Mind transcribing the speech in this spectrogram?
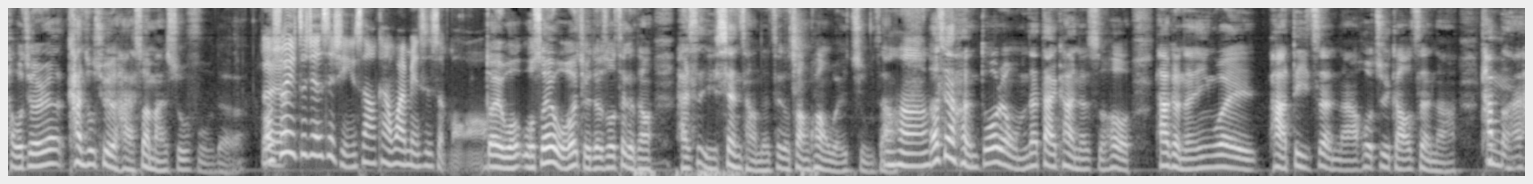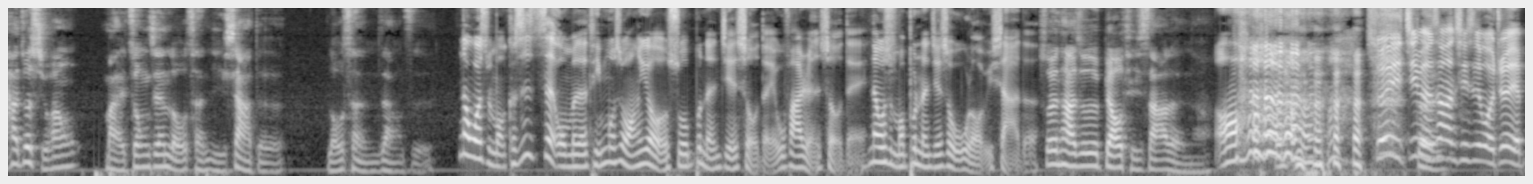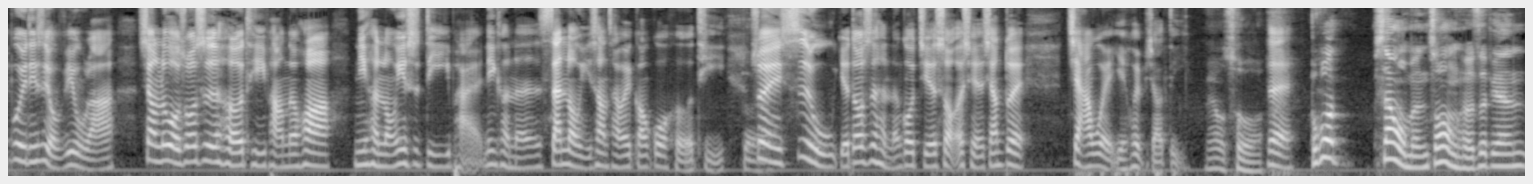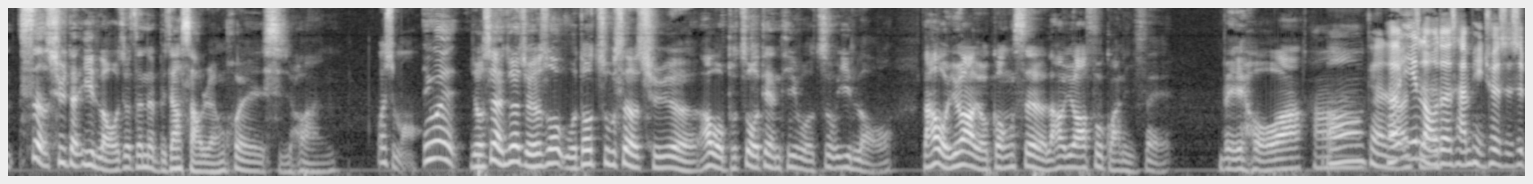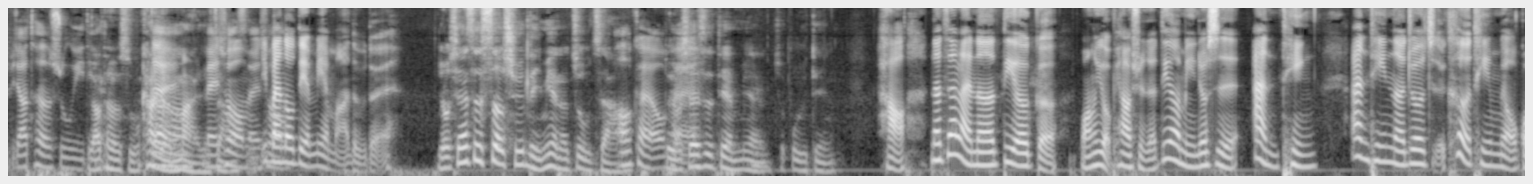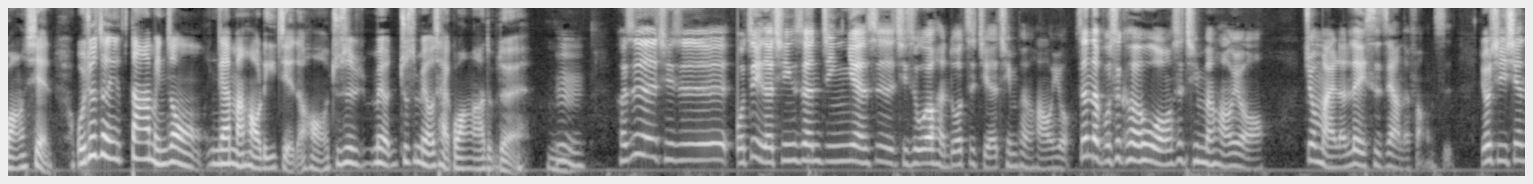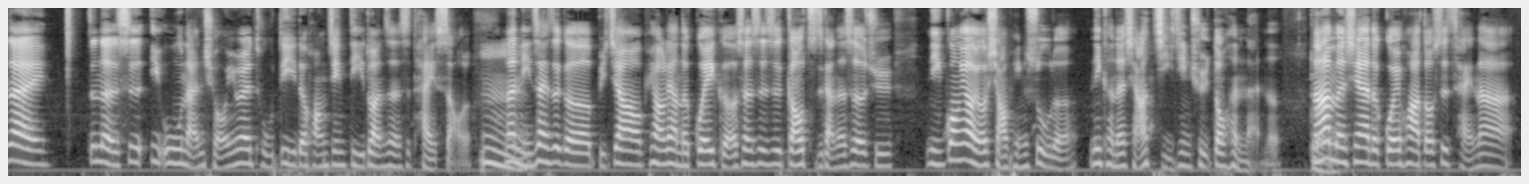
我觉得看出去还算蛮舒服的。哦，所以这件事情是要看外面是什么哦。对我我所以我会觉得说这个东西还是以现场的这个状况为主这样。Uh. 而且很多人我们在带看的时候，他可能因为怕地震啊或惧高症啊，他本来他就喜欢。买中间楼层以下的楼层这样子，那为什么？可是这我们的题目是网友说不能接受的，无法忍受的。那为什么不能接受五楼以下的？所以他就是标题杀人啊！哦，所以基本上其实我觉得也不一定是有 view 啦。像如果说是河堤旁的话，你很容易是第一排，你可能三楼以上才会高过河堤，所以四五也都是很能够接受，而且相对价位也会比较低。没有错，对。不过。像我们中永和这边社区的一楼，就真的比较少人会喜欢。为什么？因为有些人就会觉得说，我都住社区了，然后我不坐电梯，我住一楼，然后我又要有公社，然后又要付管理费，没猴啊。哦，OK，和一楼的产品确实是比较特殊一点，比较特殊，看人买的。没错，没错，一般都店面嘛，对不对？有些是社区里面的住宅，OK，OK，okay, okay. 有些是店面就不一定。好，那再来呢？第二个网友票选的第二名就是暗厅。暗厅呢，就是指客厅没有光线。我觉得这大家民众应该蛮好理解的哈，就是没有，就是没有采光啊，对不对？嗯。可是其实我自己的亲身经验是，其实我有很多自己的亲朋好友，真的不是客户哦，是亲朋好友就买了类似这样的房子。尤其现在真的是一屋难求，因为土地的黄金地段真的是太少了。嗯。那你在这个比较漂亮的规格，甚至是高质感的社区，你光要有小平数的，你可能想要挤进去都很难了。那他们现在的规划都是采纳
